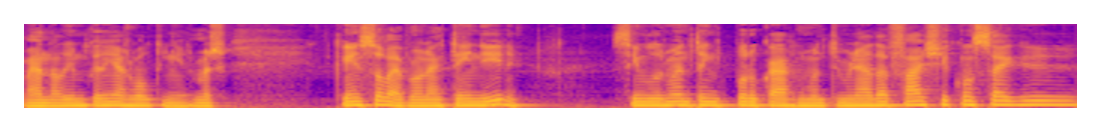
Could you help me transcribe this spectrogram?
anda ali um bocadinho às voltinhas, mas quem souber para onde é que tem de ir, simplesmente tem de pôr o carro numa determinada faixa e consegue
